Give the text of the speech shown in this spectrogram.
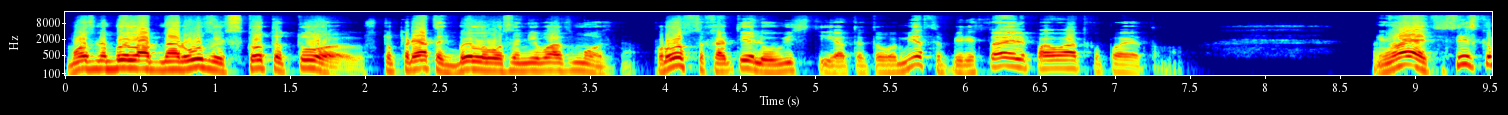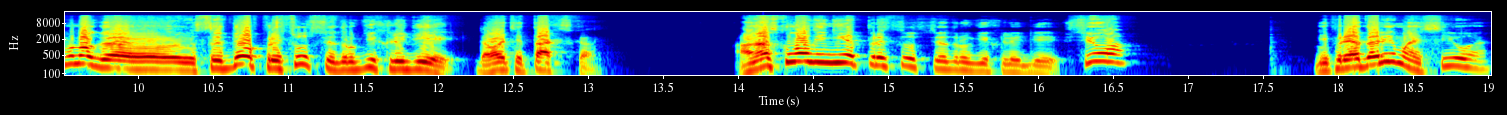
Можно было обнаружить что-то то, что прятать было уже невозможно. Просто хотели увести от этого места, переставили палатку поэтому. Понимаете, слишком много э, следов присутствия других людей. Давайте так скажем. А на склоне нет присутствия других людей. Все. Непреодолимая сила.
